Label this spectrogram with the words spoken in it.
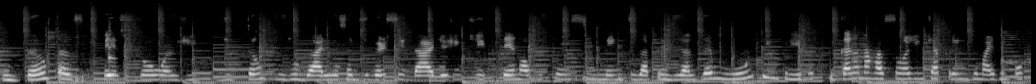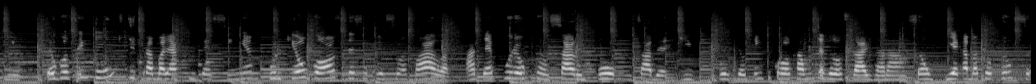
com tantas pessoas de, de tantos lugares, essa diversidade, a gente ter novos conhecimentos, aprendizados é muito incrível. E cada narração a gente aprende mais um pouquinho. Eu gostei muito de trabalhar com Pecinha, porque eu gosto dessa pessoa fala, até por eu cansar um pouco, sabe? De, porque eu tenho que colocar muita velocidade na narração e acaba que eu canso,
